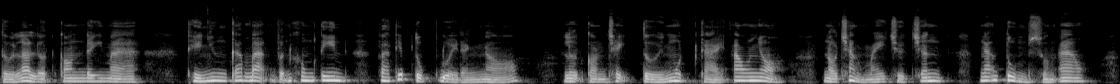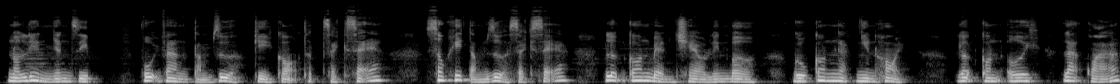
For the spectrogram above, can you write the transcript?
tớ là lợn con đây mà. Thế nhưng các bạn vẫn không tin và tiếp tục đuổi đánh nó. Lợn con chạy tới một cái ao nhỏ, nó chẳng may trượt chân, ngã tùm xuống ao. Nó liền nhân dịp, vội vàng tắm rửa, kỳ cọ thật sạch sẽ. Sau khi tắm rửa sạch sẽ, lợn con bèn trèo lên bờ. Gấu con ngạc nhiên hỏi, lợn con ơi, lạ quá,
